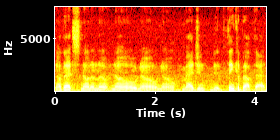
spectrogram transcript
Now that's no, no, no, no, no, no. Imagine, think about that.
